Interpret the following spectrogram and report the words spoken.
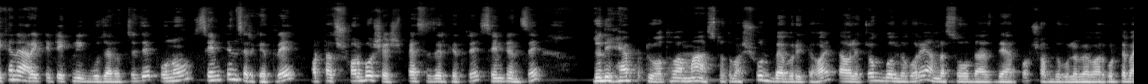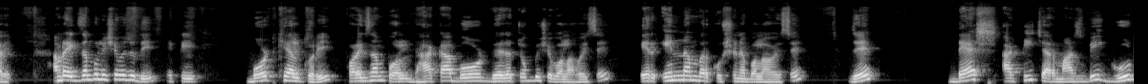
এখানে আরেকটি টেকনিক বোঝার হচ্ছে যে কোনো সেন্টেন্সের ক্ষেত্রে, অর্থাৎ সর্বশেষ প্যাসেজের ক্ষেত্রে সেন্টেন্সে যদি হ্যাভ টু অথবা মাস্ট অথবা শুড ব্যবহৃত হয়, তাহলে চোখ বন্ধ করে আমরা সো দাস দেয়ার পর শব্দগুলো ব্যবহার করতে পারি। আমরা এক্সাম্পল হিসেবে যদি একটি বোর্ড খেয়াল করি ফর এক্সাম্পল ঢাকা বোর্ড দু হাজার চব্বিশে বলা হয়েছে, এর এন নাম্বার কোশ্চেনে বলা হয়েছে যে dash our teacher must be good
